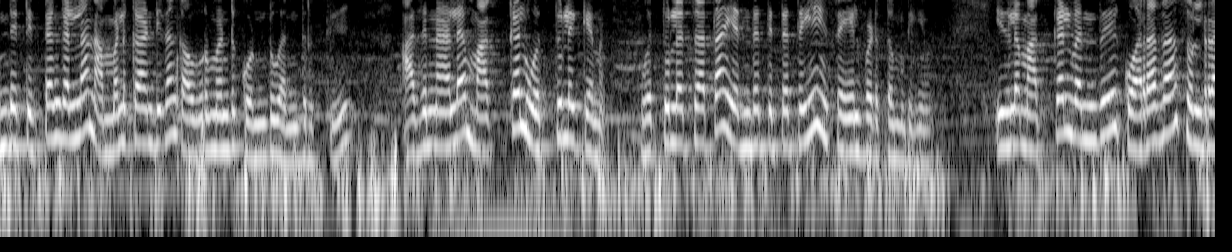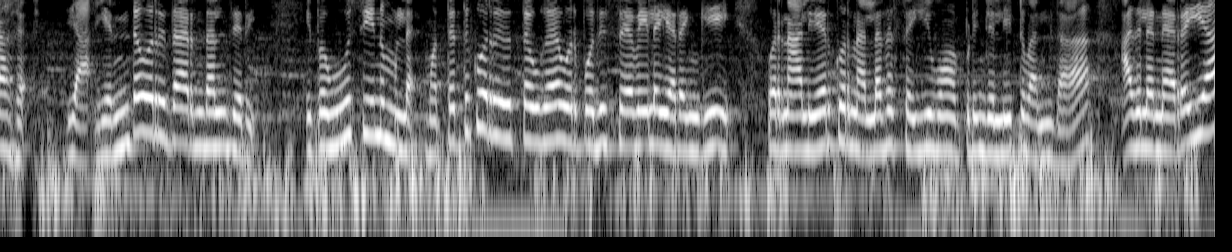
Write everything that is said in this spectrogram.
இந்த திட்டங்கள்லாம் நம்மளுக்காண்டி தான் கவர்மெண்ட் கொண்டு வந்திருக்கு. அதனால் மக்கள் ஒத்துழைக்கணும். ஒத்துழைச்சா தான் எந்த திட்டத்தையும் செயல்படுத்த முடியும். இதில் மக்கள் வந்து குறை தான் சொல்கிறாங்க யா எந்த ஒரு இதாக இருந்தாலும் சரி. இப்போ ஊசினும் இல்லை. மொத்தத்துக்கு ஒருத்தவங்க ஒரு பொது சேவையில் இறங்கி ஒரு நாலு பேருக்கு ஒரு நல்லதை செய்வோம் அப்படின்னு சொல்லிட்டு வந்தால் அதில் நிறையா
